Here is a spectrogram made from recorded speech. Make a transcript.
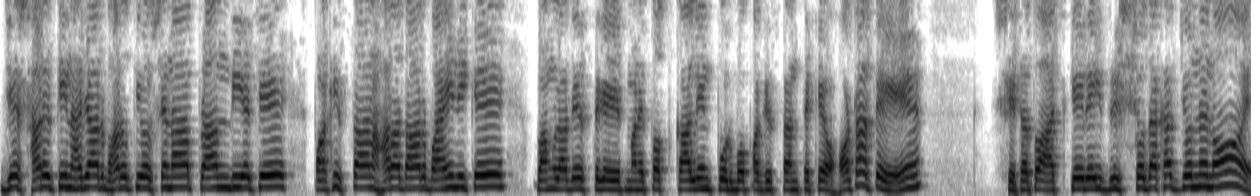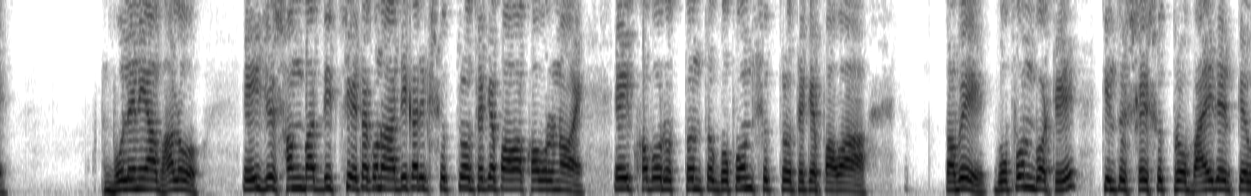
যে সাড়ে তিন হাজার ভারতীয় সেনা প্রাণ দিয়েছে পাকিস্তান হারাদার বাহিনীকে, বাংলাদেশ থেকে মানে তৎকালীন পূর্ব পাকিস্তান থেকে হঠাতে, সেটা তো আজকের এই দৃশ্য দেখার জন্য নয়। বলে নেওয়া ভালো। এই যে সংবাদ দিচ্ছে, এটা কোনো আধিকারিক সূত্র থেকে পাওয়া খবর নয়। এই খবর অত্যন্ত গোপন সূত্র থেকে পাওয়া। তবে গোপন বটে, কিন্তু সে সূত্র বাইরের কেউ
